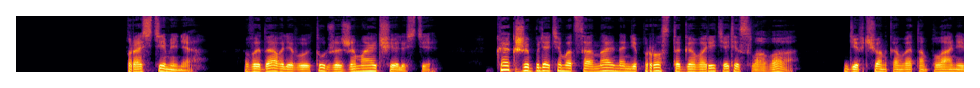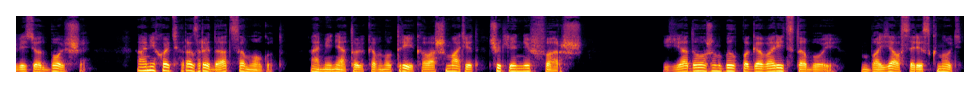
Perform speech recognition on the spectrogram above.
«Прости меня». Выдавливаю, тут же сжимая челюсти. Как же, блядь, эмоционально не просто говорить эти слова. Девчонкам в этом плане везет больше. Они хоть разрыдаться могут, а меня только внутри калашматит чуть ли не фарш. Я должен был поговорить с тобой, боялся рискнуть,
